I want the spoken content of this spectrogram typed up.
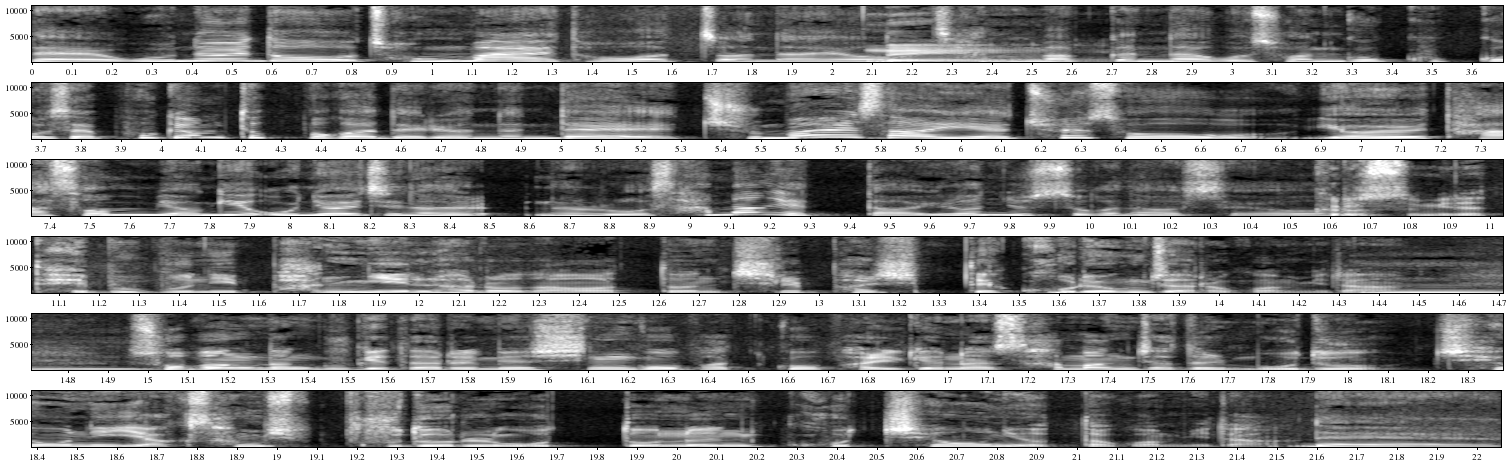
네, 오늘도 정말 더웠잖아요. 네. 장마 끝나고 전국 곳곳에 폭염특보가 내렸는데 주말 사이에 최소 15명이 온열질환으로 사망했다. 이런 뉴스가 나왔어요. 그렇습니다. 대부분이 반일하러 나왔던 7, 80대 고령자라고 합니다. 음. 소방 당국에 따르면 신고받고 발견한 사망자들 모두 체온이 약 39도를 웃도는 고체온이었다고 합니다. 네.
